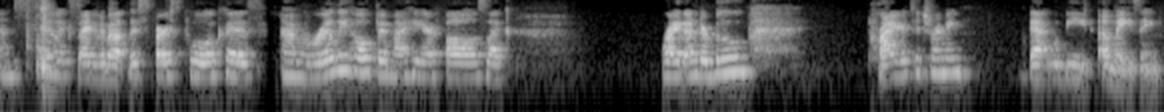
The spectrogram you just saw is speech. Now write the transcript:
I'm so excited about this first pull because I'm really hoping my hair falls like right under boob prior to trimming. That would be amazing.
